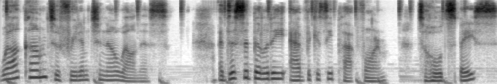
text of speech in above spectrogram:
Welcome to Freedom to Know Wellness, a disability advocacy platform to hold space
